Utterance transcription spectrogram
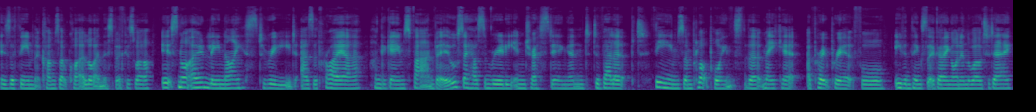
is a theme that comes up quite a lot in this book as well. It's not only nice to read as a prior Hunger Games fan, but it also has some really interesting and developed themes and plot points that make it appropriate for even things that are going on in the world today.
